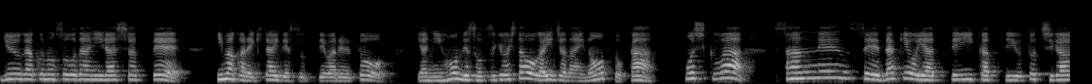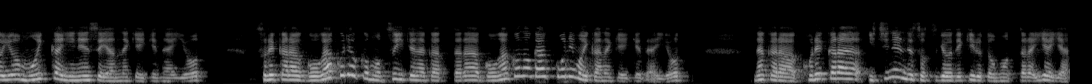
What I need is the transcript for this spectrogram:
留学の相談にいらっしゃって今から行きたいですって言われるといや日本で卒業した方がいいんじゃないのとかもしくは3年生だけをやっていいかっていうと違うよ。もう1回2年生やんなきゃいけないよ。それから語学力もついてなかったら語学の学校にも行かなきゃいけないよ。だからこれから1年で卒業できると思ったらいやいや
